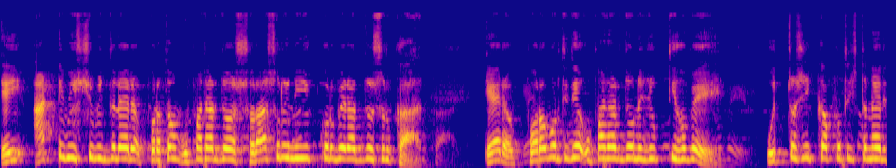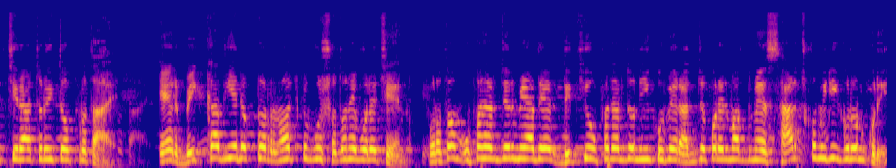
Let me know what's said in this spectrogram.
এই আটটি বিশ্ববিদ্যালয়ের প্রথম উপাচার্য সরাসরি নিয়োগ করবে রাজ্য সরকার। এর পরবর্তীতে উপাচার্য নিযুক্তি হবে। উচ্চশিক্ষা প্রতিষ্ঠানের চিরাচরিত প্রথায়। এর ব্যাখ্যা দিয়ে ডক্টর রনজ পেগু সদনে বলেছেন, প্রথম উপাচার্যের মেয়াদের দ্বিতীয় উপাচার্য নিয়োগ হবে রাজ্যপালের মাধ্যমে সার্চ কমিটি গ্রহণ করে।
